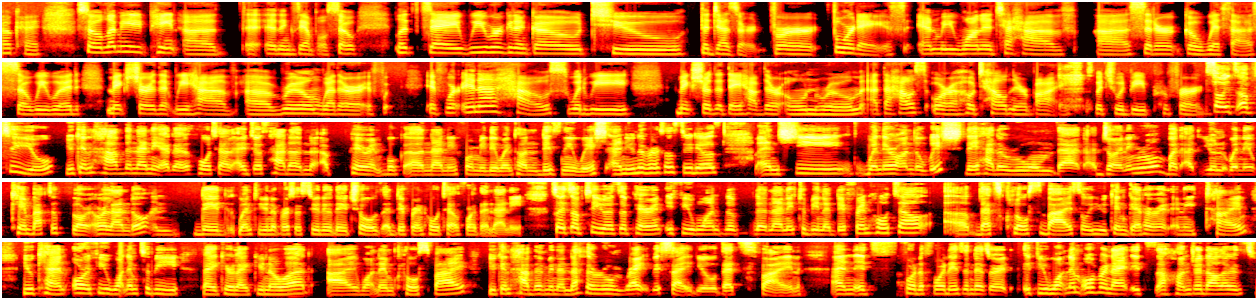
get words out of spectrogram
Okay. So let me paint uh, a, an example. So let's say we were going to go to the desert for four days and we wanted to have a sitter go with us. So we would make sure that we have a room, whether if if we're in a house, would we make sure that they have their own room at the house or a hotel nearby, which would be preferred? So it's up to you. You can have the nanny at a hotel. I just had a, a parent book a nanny for me. They went on Disney Wish and Universal Studios, and she, when they were on the Wish, they had a room that adjoining room, but at, when they came back to Florida, Orlando, and they went to Universal Studio, they chose a different hotel for the nanny. So it's up to you as a parent if you want the, the nanny to be in a different hotel uh, that's close by, so you can get her her at any time, you can. Or if you want them to be like, you're like, you know what? I want them close by. You can have them in another room right beside you. That's fine. And it's for the four days in desert. If you want them overnight, it's a hundred dollars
